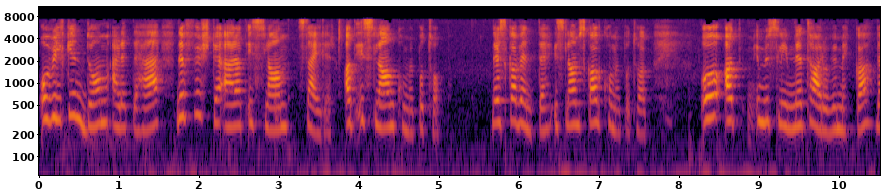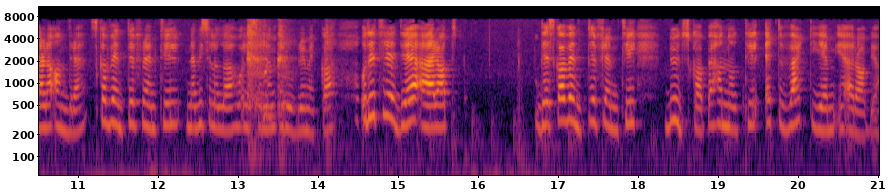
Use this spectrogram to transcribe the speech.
Og hvilken dom er dette her? Det første er at islam seirer, at islam kommer på topp. Dere skal vente, islam skal komme på topp. Og at muslimene tar over Mekka, det er det andre, skal vente frem til Nabi sallallahu alaihi wa sallam erobrer Mekka. Og det tredje er at det skal vente frem til budskapet har nådd til et hvert hjem i Arabia.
